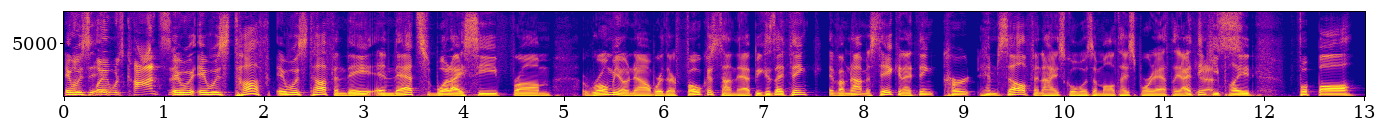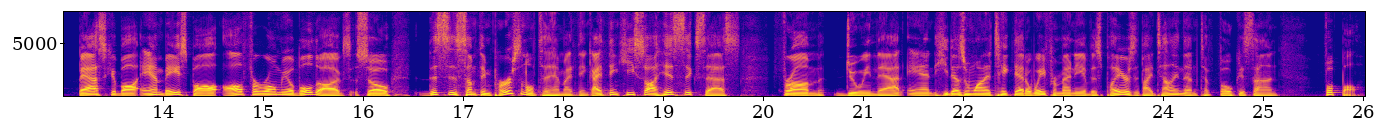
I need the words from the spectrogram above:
It was Play it, in Wisconsin. it, it was tough. It was tough, and they and that's what I see from Romeo now, where they're focused on that. Because I think, if I'm not mistaken, I think Kurt himself in high school was a multi-sport athlete. I think he played football, basketball, and baseball all for Romeo Bulldogs. So this is something personal to him. I think. I think he saw his success from doing that, and he doesn't want to take that away from any of his players by telling them to focus on football.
